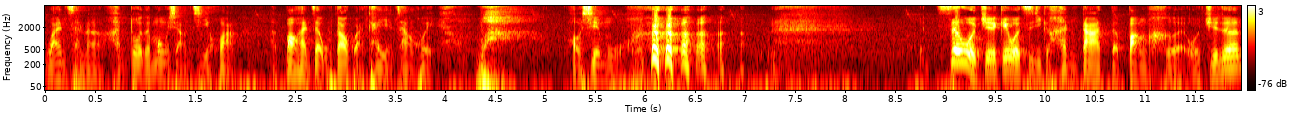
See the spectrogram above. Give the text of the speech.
完成了很多的梦想计划，包含在武道馆开演唱会。哇，好羡慕！所以我觉得给我自己一个很大的棒喝。我觉得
